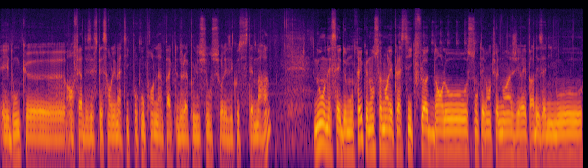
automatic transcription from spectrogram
et donc euh, en faire des espèces emblématiques pour comprendre l'impact de la pollution sur les écosystèmes marins. Nous, on essaye de montrer que non seulement les plastiques flottent dans l'eau, sont éventuellement ingérés par des animaux,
